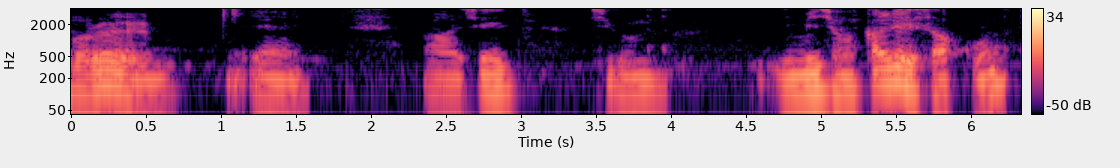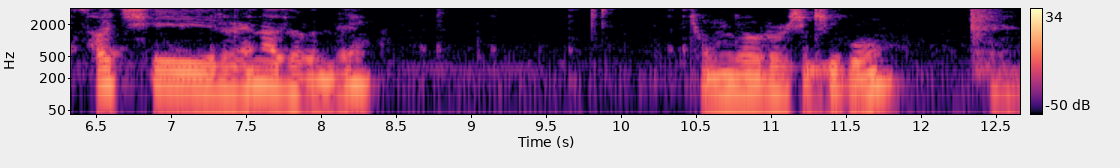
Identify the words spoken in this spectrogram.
거를 예, 아, 제, 지금 이미 저는 깔려 있어갖고 설치를 해놔서 그런데 종료를 시키고 예,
